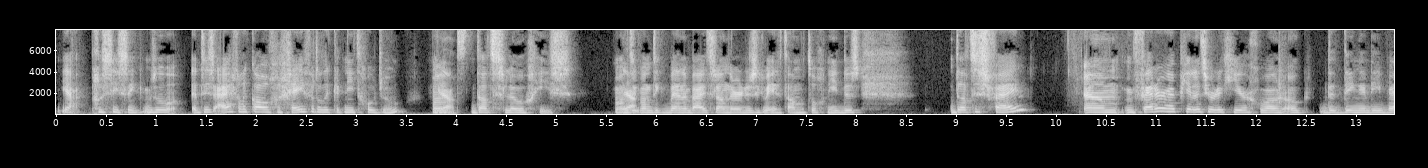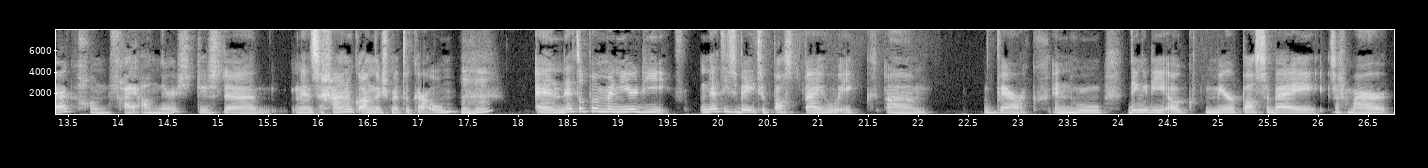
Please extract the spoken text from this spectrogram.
Ja, precies. Ik bedoel, het is eigenlijk al gegeven dat ik het niet goed doe. Want dat is logisch. Want, ja. want ik ben een buitenlander, dus ik weet het allemaal toch niet. Dus dat is fijn. Um, verder heb je natuurlijk hier gewoon ook de dingen die werken gewoon vrij anders. Dus de mensen gaan ook anders met elkaar om. Mm -hmm. En net op een manier die net iets beter past bij hoe ik um, werk. En hoe dingen die ook meer passen bij, zeg maar,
